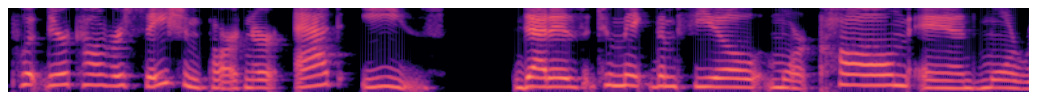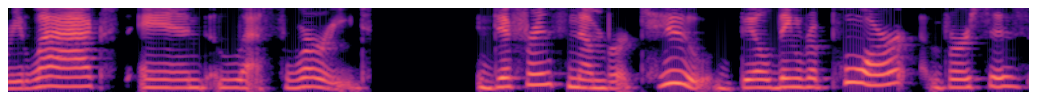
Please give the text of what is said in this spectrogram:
put their conversation partner at ease. That is, to make them feel more calm and more relaxed and less worried. Difference number two building rapport versus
